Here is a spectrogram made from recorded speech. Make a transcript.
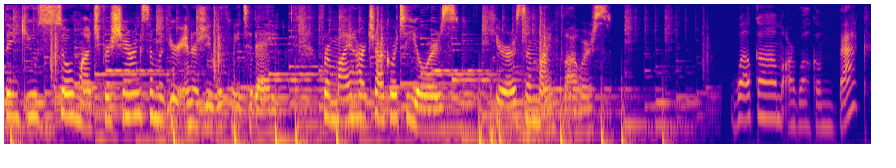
Thank you so much for sharing some of your energy with me today. From my heart chakra to yours, here are some mind flowers. Welcome or welcome back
